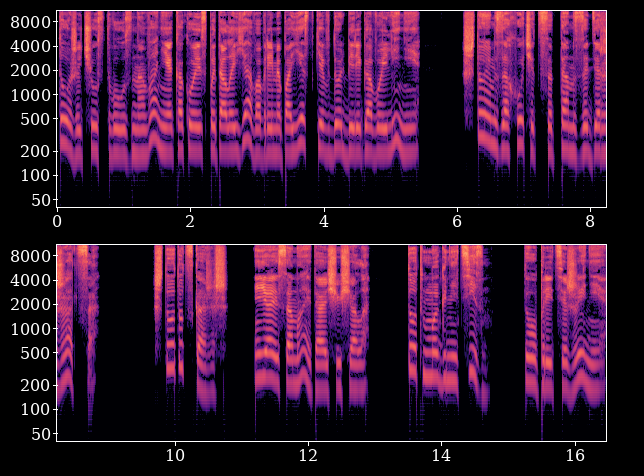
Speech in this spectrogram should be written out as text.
то же чувство узнавания, какое испытала я во время поездки вдоль береговой линии — что им захочется там задержаться. Что тут скажешь? Я и сама это ощущала. Тот магнетизм, то притяжение.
